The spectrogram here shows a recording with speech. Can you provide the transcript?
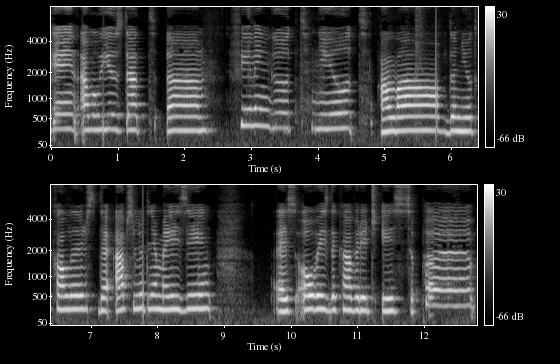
again i will use that um feeling good nude. I love the nude colors. They're absolutely amazing. As always the coverage is superb.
